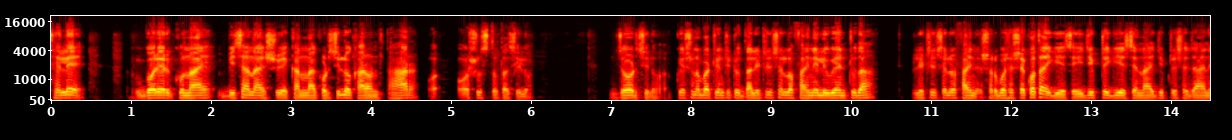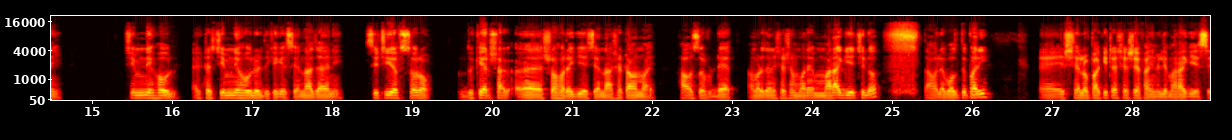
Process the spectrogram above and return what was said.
ছেলে গড়ের কোনায়, বিছানায় শুয়ে কান্না করছিল কারণ তাহার অসুস্থতা ছিল। জ্বর ছিল। Question number twenty two the little swallow finally went to the little swallow সর্বশেষে কোথায় গিয়েছে? ইজিপ্টে গিয়েছে? না ইজিপ্টে সে যায়নি চিমনি হোল, একটা চিমনি হোলের দিকে গেছে। না, যায়নি। সিটি অফ সরো দুঃখের শহরে গিয়েছে। না, সেটাও নয়। হাউস অফ ডেথ আমরা জানি শেষে মরে, মারা গিয়েছিল। তাহলে বলতে পারি শ্যালো পাখিটা শেষে ফাইনালি মারা গিয়েছে।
